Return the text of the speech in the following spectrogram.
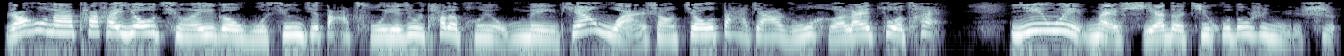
然后呢，他还邀请了一个五星级大厨，也就是他的朋友，每天晚上教大家如何来做菜。因为买鞋的几乎都是女士。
